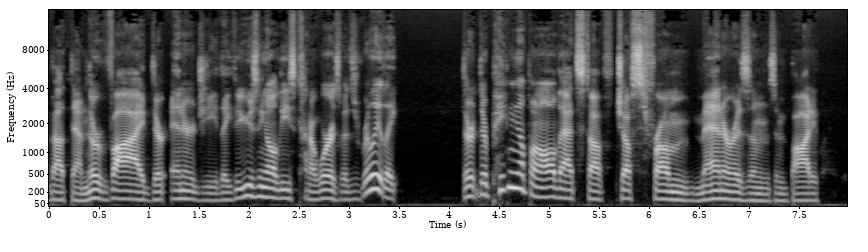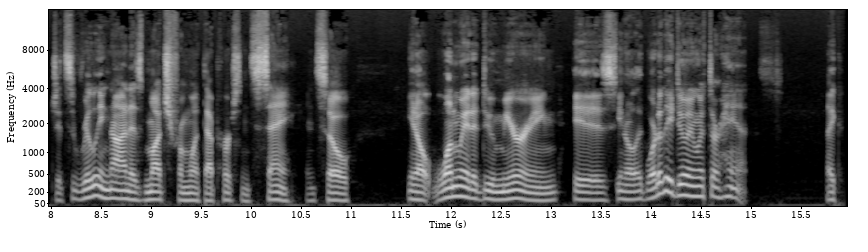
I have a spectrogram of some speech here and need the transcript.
about them, their vibe, their energy, like they're using all these kind of words, but it's really like they're they're picking up on all that stuff just from mannerisms and body language. It's really not as much from what that person's saying. And so, you know, one way to do mirroring is, you know, like what are they doing with their hands? Like,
